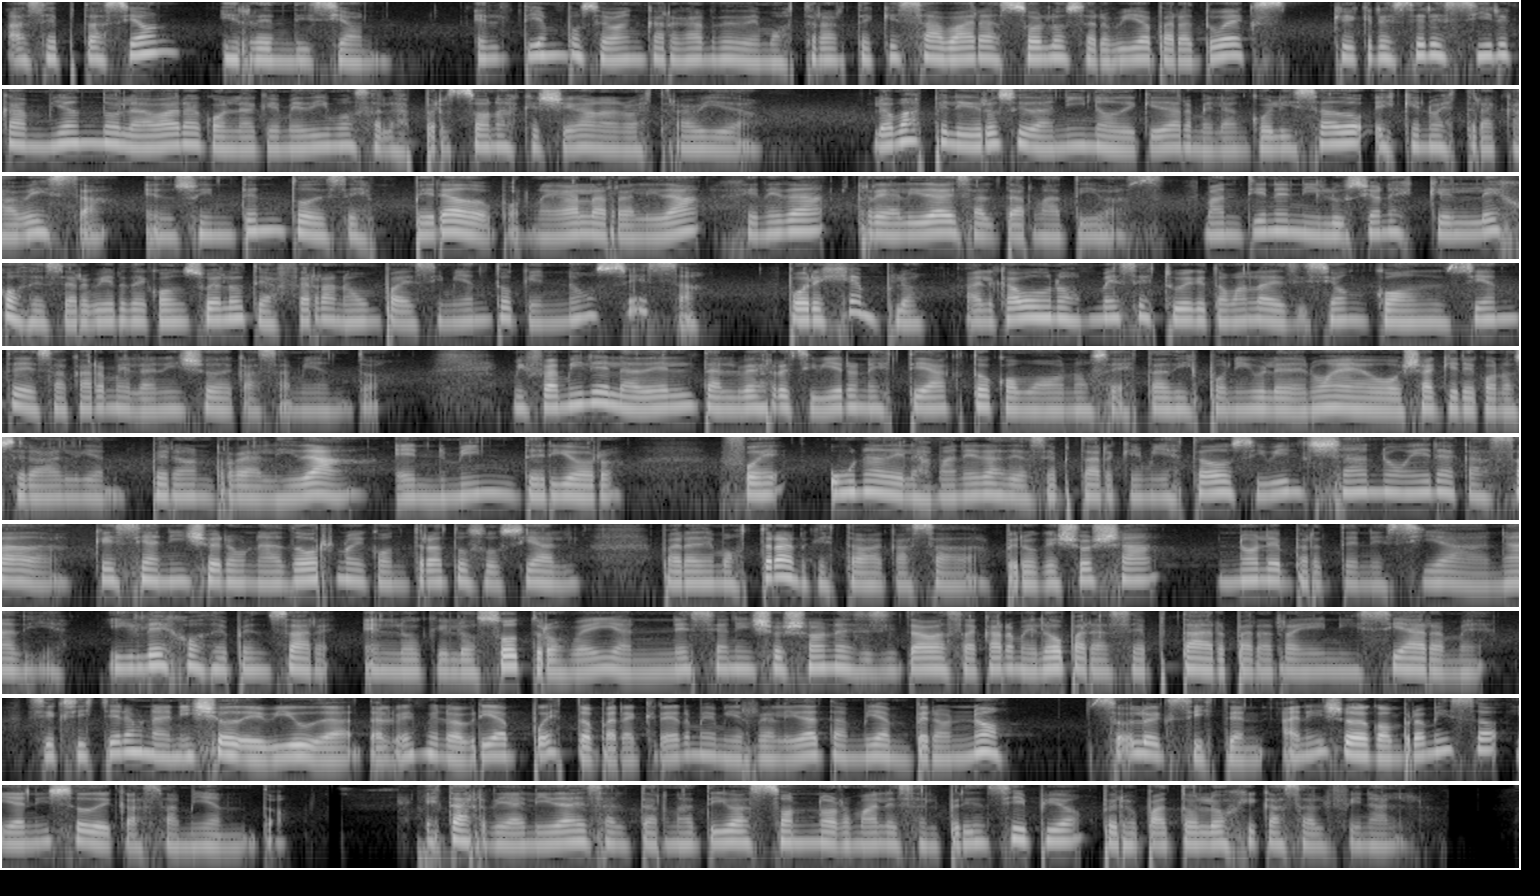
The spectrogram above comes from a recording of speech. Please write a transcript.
Aceptación y rendición. El tiempo se va a encargar de demostrarte que esa vara solo servía para tu ex, que crecer es ir cambiando la vara con la que medimos a las personas que llegan a nuestra vida. Lo más peligroso y dañino de quedar melancolizado es que nuestra cabeza, en su intento desesperado por negar la realidad, genera realidades alternativas. Mantienen ilusiones que lejos de servir de consuelo te aferran a un padecimiento que no cesa. Por ejemplo, al cabo de unos meses tuve que tomar la decisión consciente de sacarme el anillo de casamiento. Mi familia y la de él tal vez recibieron este acto como, no sé, está disponible de nuevo, ya quiere conocer a alguien. Pero en realidad, en mi interior, fue una de las maneras de aceptar que mi estado civil ya no era casada, que ese anillo era un adorno y contrato social para demostrar que estaba casada, pero que yo ya no le pertenecía a nadie. Y lejos de pensar en lo que los otros veían en ese anillo, yo necesitaba sacármelo para aceptar, para reiniciarme. Si existiera un anillo de viuda, tal vez me lo habría puesto para creerme mi realidad también, pero no. Solo existen anillo de compromiso y anillo de casamiento. Estas realidades alternativas son normales al principio, pero patológicas al final.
